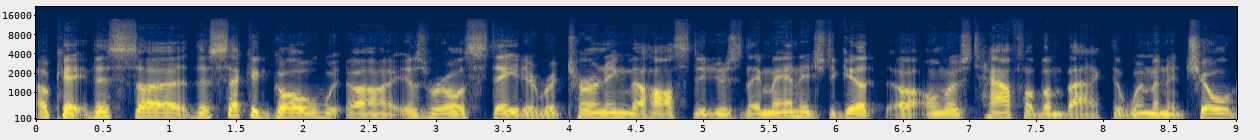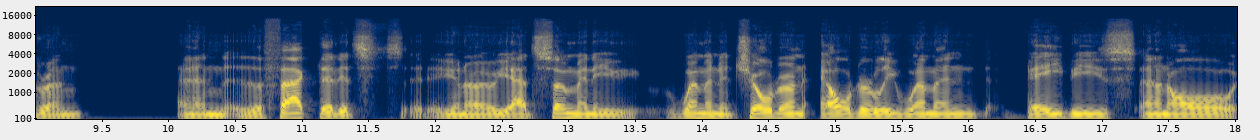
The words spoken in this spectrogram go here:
Okay, this uh, this second goal uh, Israel has stated, returning the hostages. They managed to get uh, almost half of them back, the women and children, and the fact that it's you know you had so many women and children, elderly women, babies, and all.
